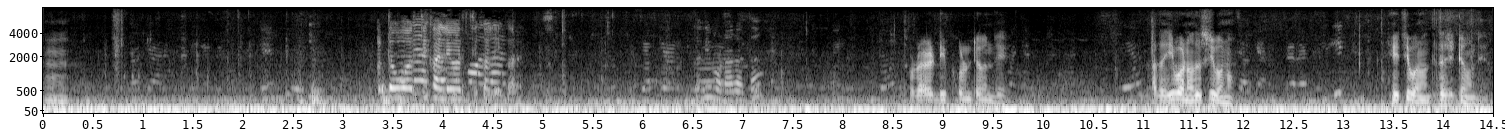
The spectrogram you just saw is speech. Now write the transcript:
हम्म. तो वरती खाली वरती खाली करायचं. कधी होणार आता? थोडा वेळ डीप करून ठेवून दे. आता ही बनव दुसरी बनव. ह्याची बनव ती तशी ठेवून दे.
